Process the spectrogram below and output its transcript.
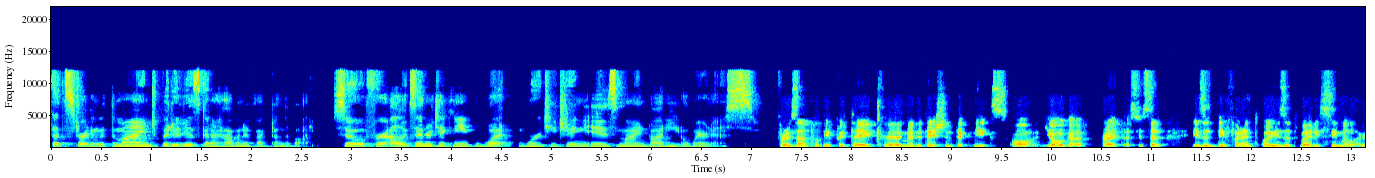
That's starting with the mind, but it is going to have an effect on the body. So, for Alexander Technique, what we're teaching is mind body awareness. For example, if we take uh, meditation techniques or yoga, right, as you said, is it different or is it very similar?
